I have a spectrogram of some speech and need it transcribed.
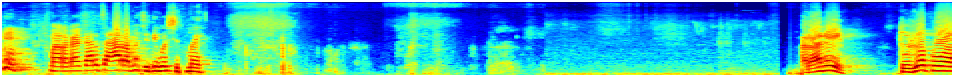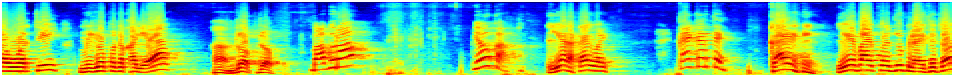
हं, मला काय करायचं? आरामाचे दिवस आहेत माय राणी तू झोप व- वरती मी झोपतो खाली हा? हा झोप झोप. बाबूराव येऊ का? ये ना काय बाई? काय करते? काय नाही ये बायकोला झोप लायचं तर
